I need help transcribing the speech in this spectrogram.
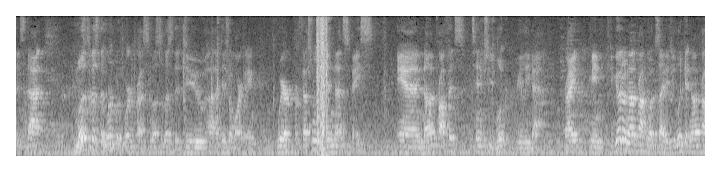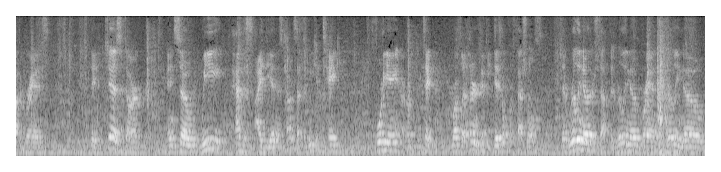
It's that most of us that work with WordPress, most of us that do uh, digital marketing, we're professionals in that space, and nonprofits tend to look really bad, right? I mean, if you go to a nonprofit website, if you look at nonprofit brands, they just aren't. And so we had this idea and this concept that we could take 48, or we take roughly 150 digital professionals that really know their stuff, that really know brands, really know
